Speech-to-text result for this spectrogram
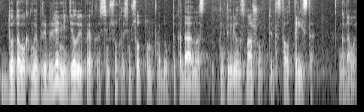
До того, как мы ее приобрели, они делали порядка 700-800 тонн продукта. Когда она интегрировалась в нашу, это стало 300. Годовой?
